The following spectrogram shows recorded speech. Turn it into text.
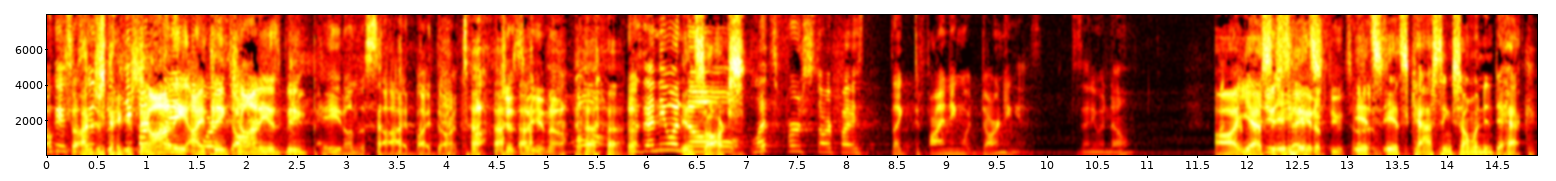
Okay, so I'm just gonna keep say Johnny, Johnny, saying I word think Johnny is being paid on the side by Darn Tough, just so you know. Does anyone In know? socks. Let's first start by like defining what darning is. Does anyone know? Uh, yes, you say it it's- a few It's it's casting someone into heck.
